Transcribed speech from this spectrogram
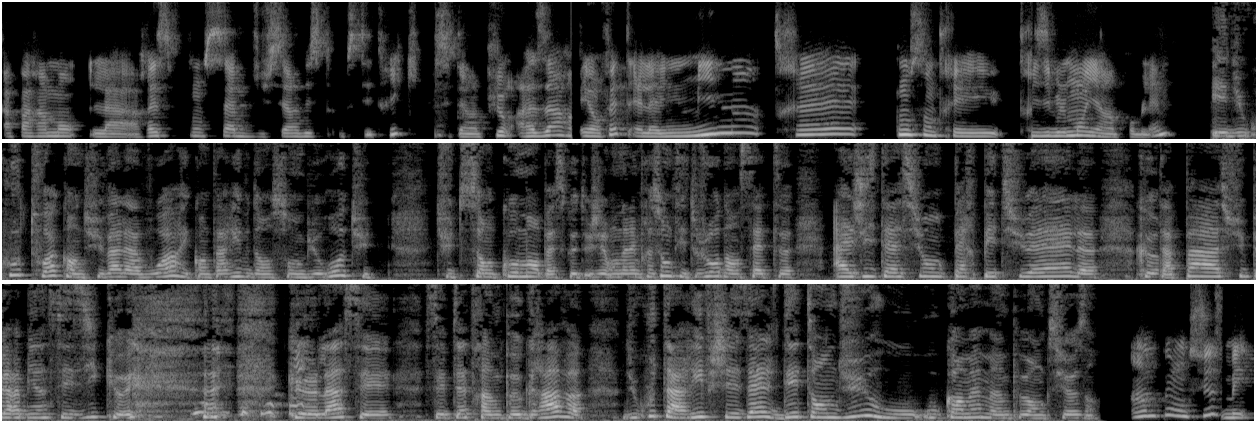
apparemment la responsable du service obstétrique. C'était un pur hasard. Et en fait, elle a une mine très concentrée. Visiblement, il y a un problème. Et du coup, toi, quand tu vas la voir et quand tu arrives dans son bureau, tu, tu te sens comment? Parce que on a l'impression que tu es toujours dans cette agitation perpétuelle, que t'as pas super bien saisi que, que là, c'est, peut-être un peu grave. Du coup, tu arrives chez elle détendue ou, ou quand même un peu anxieuse? Un peu anxieuse, mais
